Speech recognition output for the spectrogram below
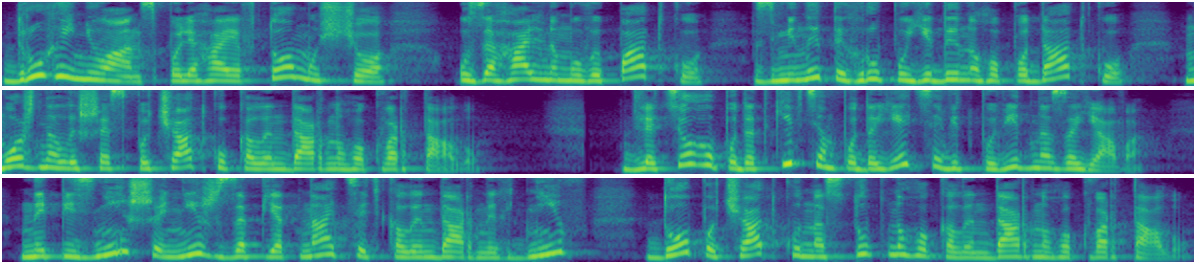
Другий нюанс полягає в тому, що у загальному випадку змінити групу єдиного податку можна лише з початку календарного кварталу. Для цього податківцям подається відповідна заява не пізніше, ніж за 15 календарних днів до початку наступного календарного кварталу.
